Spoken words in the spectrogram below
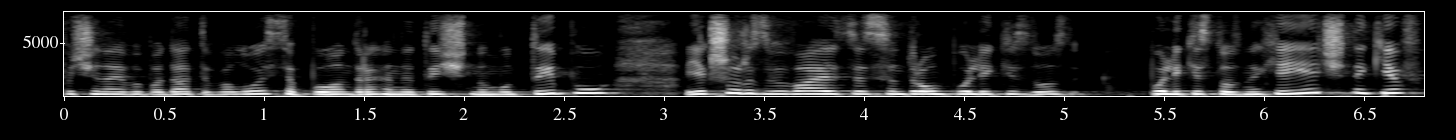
починає випадати волосся по андрогенетичному типу. Якщо розвивається синдром полікіздоз- полікістозних яєчників, е,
